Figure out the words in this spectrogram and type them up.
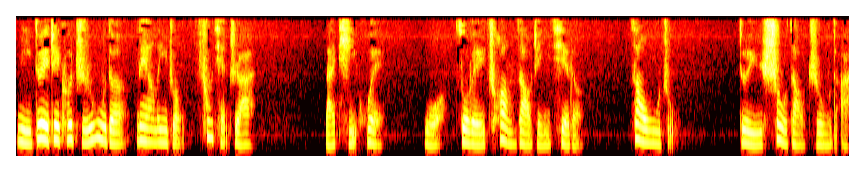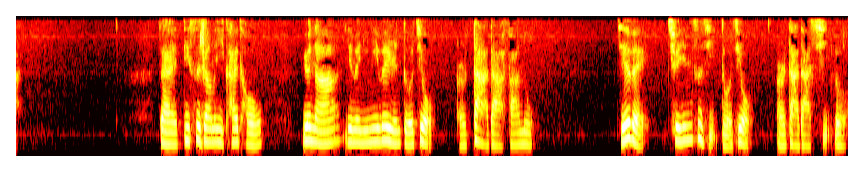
你对这棵植物的那样的一种肤浅之爱。来体会我作为创造这一切的造物主对于受造之物的爱。在第四章的一开头，约拿因为尼尼微人得救而大大发怒，结尾却因自己得救而大大喜乐。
